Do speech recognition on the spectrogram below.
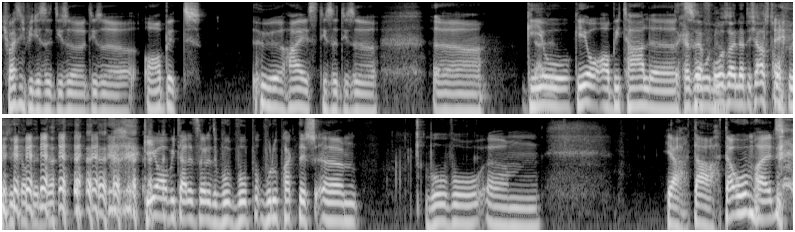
ich weiß nicht, wie diese, diese, diese Orbit-Höhe heißt, diese, diese äh, Geo, geoorbitale Da kannst du ja froh sein, dass ich Astrophysiker bin. Ne? Geoorbitale Zone, wo, wo, wo du praktisch, ähm, wo, wo, ähm, ja, da, da oben halt.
